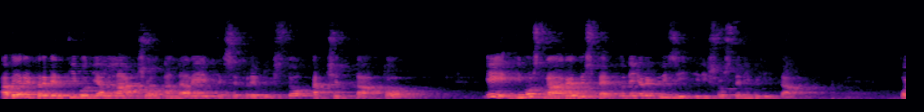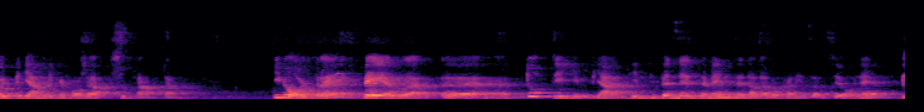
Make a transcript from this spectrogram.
Avere il preventivo di allaccio alla rete se previsto, accettato e dimostrare il rispetto dei requisiti di sostenibilità. Poi vediamo di che cosa si tratta. Inoltre, per eh, tutti gli impianti, indipendentemente dalla localizzazione,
